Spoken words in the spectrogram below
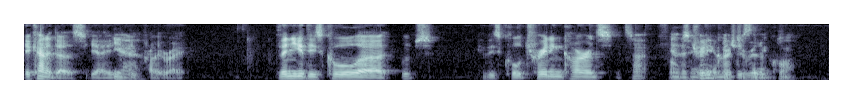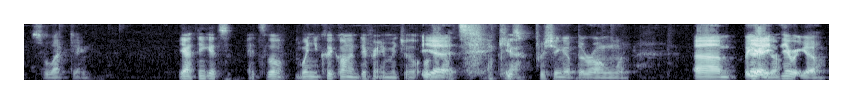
it kind of does. Yeah, you- Yeah. you're probably right. Then you get these cool, uh, oops, these cool trading cards. It's not Yeah, the trading cards are really cool. Selecting. Yeah, I think it's it's little when you click on a different image. it'll- yeah, it's, it keeps Yeah. pushing up the wrong one. Um, but There yeah, there we go.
